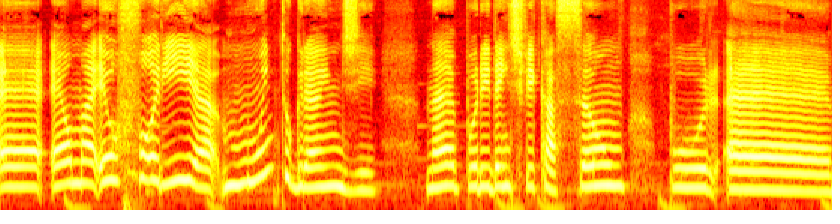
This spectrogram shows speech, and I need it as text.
é, é uma euforia muito grande né, por identificação, por, é,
